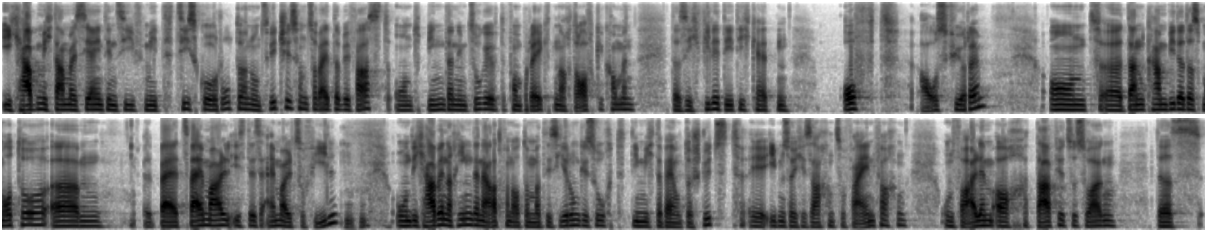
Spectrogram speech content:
ich habe mich damals sehr intensiv mit Cisco-Routern und Switches und so weiter befasst und bin dann im Zuge von Projekten auch draufgekommen, dass ich viele Tätigkeiten oft ausführe. Und äh, dann kam wieder das Motto, ähm, bei zweimal ist es einmal zu viel. Mhm. Und ich habe nach irgendeiner Art von Automatisierung gesucht, die mich dabei unterstützt, äh, eben solche Sachen zu vereinfachen und vor allem auch dafür zu sorgen, dass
